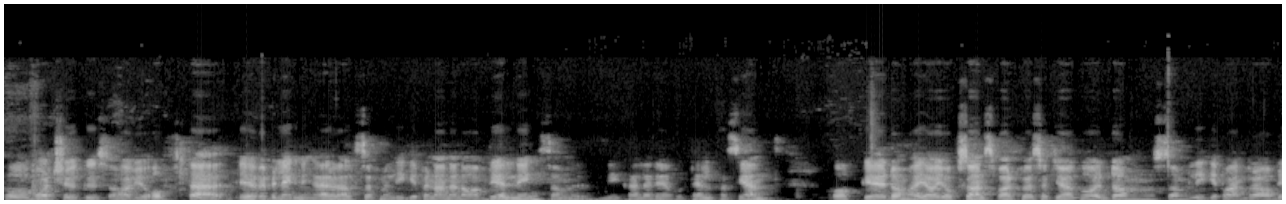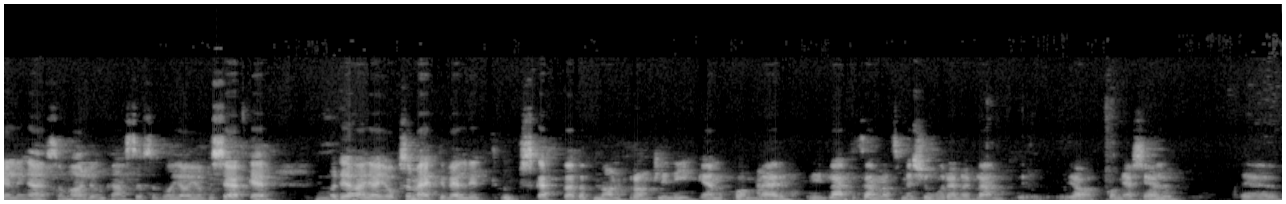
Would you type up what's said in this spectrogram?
på vårt sjukhus så har vi ofta överbeläggningar, alltså att man ligger på en annan avdelning som vi kallar det hotellpatient. Och eh, de har jag ju också ansvar för, så att jag går, de som ligger på andra avdelningar som har lungcancer så går jag och besöker. Mm. Och det har jag ju också märkt är väldigt uppskattat, att någon från kliniken kommer, ibland tillsammans med jouren och ibland ja, kommer jag själv. Eh,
